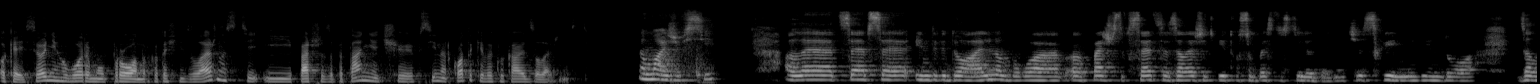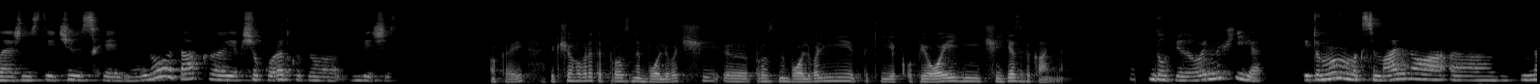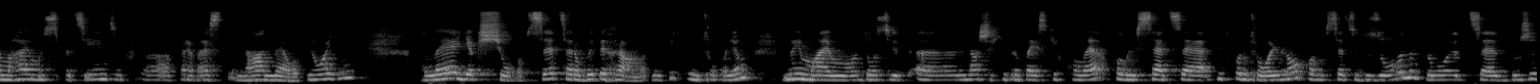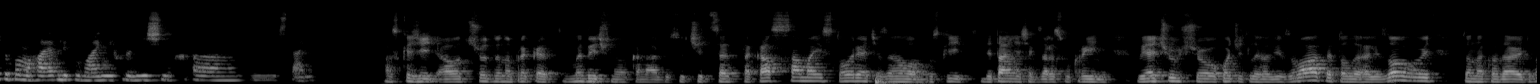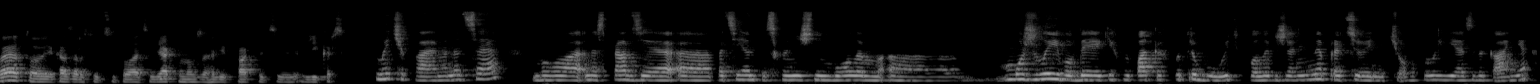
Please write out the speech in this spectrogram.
Окей, сьогодні говоримо про наркотичні залежності. І перше запитання: чи всі наркотики викликають залежність? Ну, майже всі. Але це все індивідуально, бо е, перш за все це залежить від особистості людини. Чи схильний він до залежності, чи не схильний. Ну так, е, якщо коротко, то більшість. Окей, якщо говорити про знеболювачі, е, про знеболювальні, такі як опіоїдні, чи є звикання? До опіоїдних є. І тому ми максимально е, намагаємось пацієнтів е, перевести на неопіоїдні. Але якщо все це робити грамотно під контролем, ми маємо досвід е, наших європейських колег, коли все це підконтрольно, коли все це дозовано, то це дуже допомагає в лікуванні хронічних е, станів. А скажіть, а от щодо, наприклад, медичного канабісу, чи це така сама історія, чи загалом? Розкажіть детальніше, як зараз в Україні. Бо я чув, що хочуть легалізувати, то легалізовують, то накладають вето. Яка зараз тут ситуація? Як воно взагалі в практиці лікарській? Ми чекаємо на це, бо насправді е, пацієнти з хронічним болем. Можливо, в деяких випадках потребують, коли вже не працює нічого, коли є звикання.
